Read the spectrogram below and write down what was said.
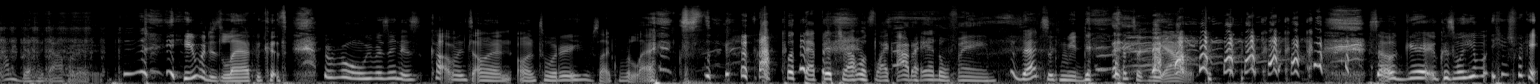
I'm definitely down for that. he would just laugh because remember when we was in his comments on on Twitter, he was like, "Relax." I put that picture. I was like, how to handle fame. that took me down. That took me out. so Garrett, because when he he was freaking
